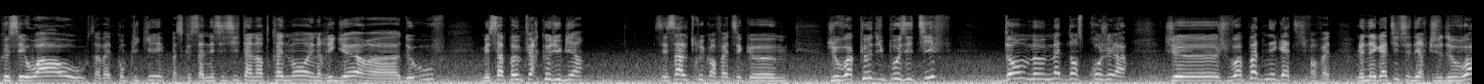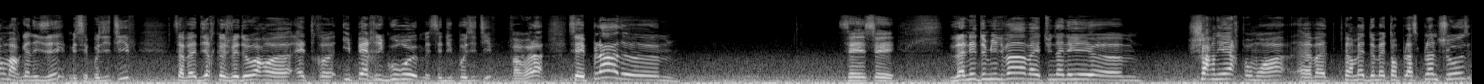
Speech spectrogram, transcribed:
que c'est waouh, ça va être compliqué parce que ça nécessite un entraînement et une rigueur euh, de ouf. Mais ça peut me faire que du bien. C'est ça le truc en fait, c'est que je vois que du positif dans me mettre dans ce projet-là. Je je vois pas de négatif en fait. Le négatif, c'est dire que je vais devoir m'organiser, mais c'est positif. Ça va dire que je vais devoir euh, être hyper rigoureux, mais c'est du positif. Enfin voilà, c'est plein de c'est c'est l'année 2020 va être une année euh, charnière pour moi. Elle va permettre de mettre en place plein de choses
